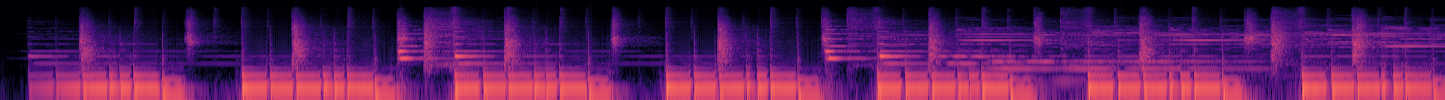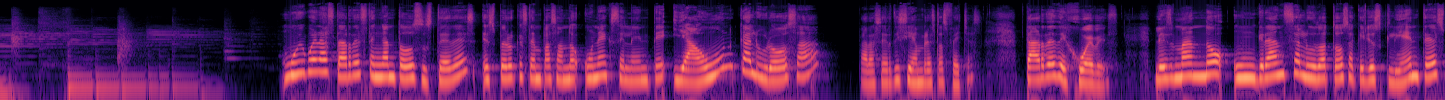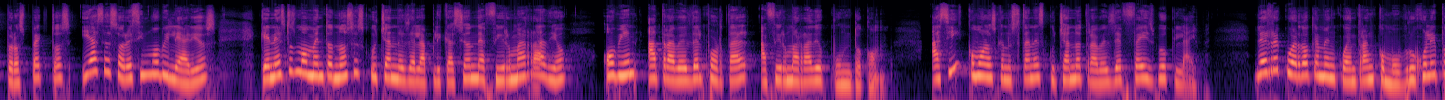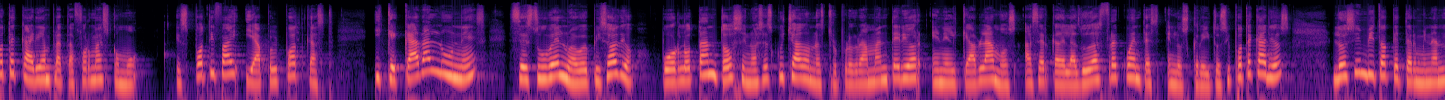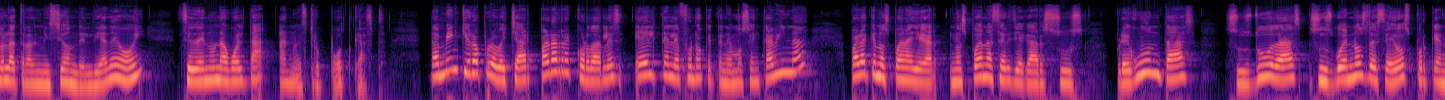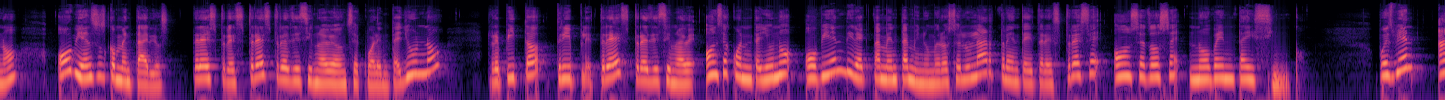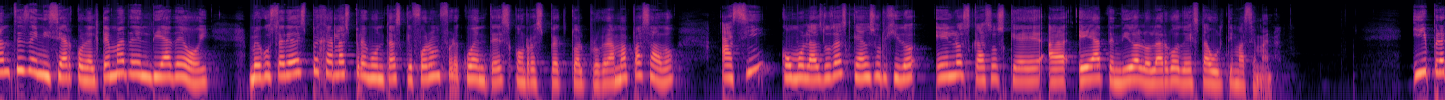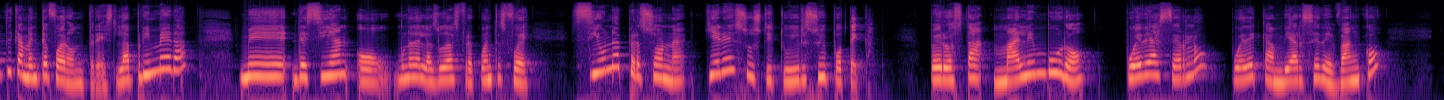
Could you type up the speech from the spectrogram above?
Muy buenas tardes tengan todos ustedes. Espero que estén pasando una excelente y aún calurosa, para ser diciembre estas fechas, tarde de jueves. Les mando un gran saludo a todos aquellos clientes, prospectos y asesores inmobiliarios que en estos momentos nos escuchan desde la aplicación de Afirma Radio o bien a través del portal afirmaradio.com, así como los que nos están escuchando a través de Facebook Live. Les recuerdo que me encuentran como Brújula Hipotecaria en plataformas como Spotify y Apple Podcast y que cada lunes se sube el nuevo episodio. Por lo tanto, si no has escuchado nuestro programa anterior en el que hablamos acerca de las dudas frecuentes en los créditos hipotecarios, los invito a que terminando la transmisión del día de hoy, se den una vuelta a nuestro podcast. También quiero aprovechar para recordarles el teléfono que tenemos en cabina para que nos puedan, llegar, nos puedan hacer llegar sus preguntas, sus dudas, sus buenos deseos, ¿por qué no? O bien sus comentarios. 333-319-1141 Repito, triple 319 1141 o bien directamente a mi número celular 3313 1112 95. Pues bien, antes de iniciar con el tema del día de hoy, me gustaría despejar las preguntas que fueron frecuentes con respecto al programa pasado, así como las dudas que han surgido en los casos que he atendido a lo largo de esta última semana. Y prácticamente fueron tres. La primera me decían, o una de las dudas frecuentes fue, si una persona quiere sustituir su hipoteca, pero está mal en buró, ¿puede hacerlo? ¿Puede cambiarse de banco?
